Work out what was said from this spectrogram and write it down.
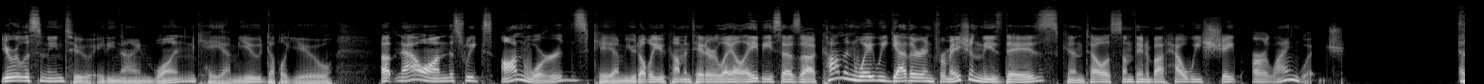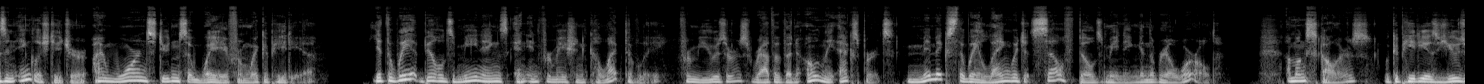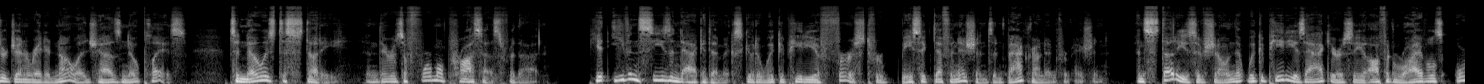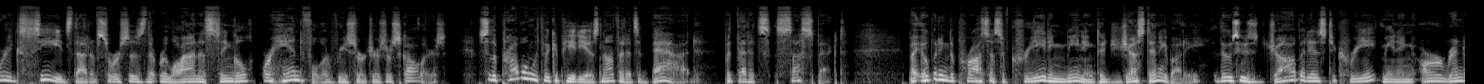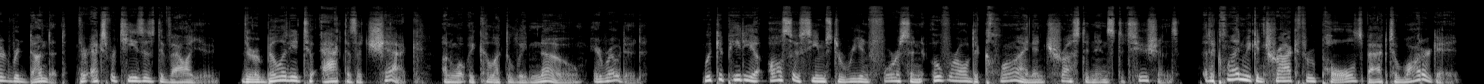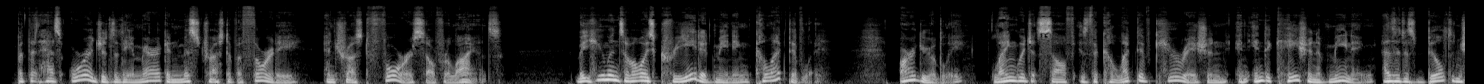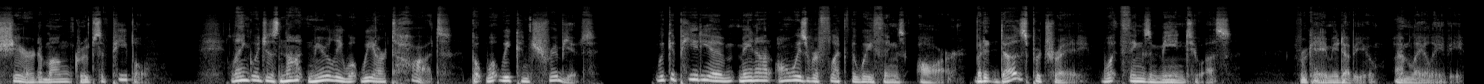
You're listening to 89.1 KMUW. Up now on this week's OnWords, KMUW commentator Lael Ewy says a common way we gather information these days can tell us something about how we shape our language. As an English teacher, I warn students away from Wikipedia. Yet the way it builds meanings and information collectively, from users rather than only experts, mimics the way language itself builds meaning in the real world. Among scholars, Wikipedia's user generated knowledge has no place. To know is to study, and there is a formal process for that. Yet even seasoned academics go to Wikipedia first for basic definitions and background information. And studies have shown that Wikipedia's accuracy often rivals or exceeds that of sources that rely on a single or handful of researchers or scholars. So the problem with Wikipedia is not that it's bad, but that it's suspect. By opening the process of creating meaning to just anybody, those whose job it is to create meaning are rendered redundant. Their expertise is devalued. Their ability to act as a check on what we collectively know eroded. Wikipedia also seems to reinforce an overall decline in trust in institutions, a decline we can track through polls back to Watergate, but that has origins in the American mistrust of authority and trust for self reliance. But humans have always created meaning collectively. Arguably, language itself is the collective curation and indication of meaning as it is built and shared among groups of people. Language is not merely what we are taught, but what we contribute Wikipedia may not always reflect the way things are, but it does portray what things mean to us. For KMUW, I'm Lael Ewy.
